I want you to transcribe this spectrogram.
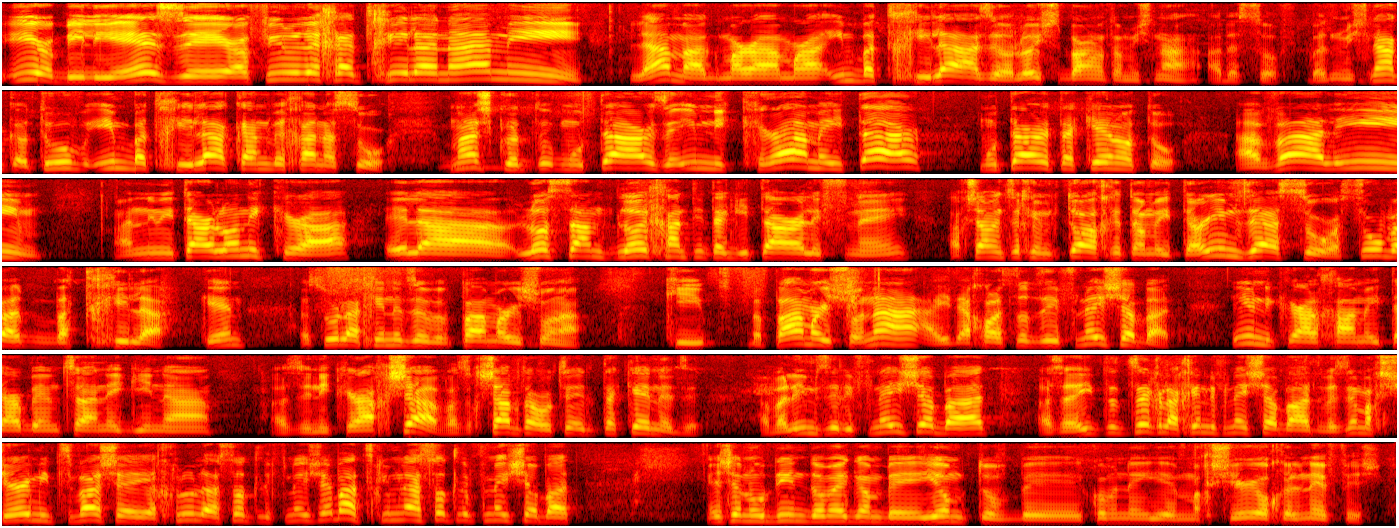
אי רבי אליעזר, אפילו לכתחילה נמי. למה? הגמרא אמרה, אם בתחילה, זהו, לא הסברנו את המשנה עד הסוף. במשנה כתוב, אם בתחילה כאן וכאן אסור. מה שמותר זה אם נקרא מיתר, מותר לתקן אותו. אבל אם המיתר לא נקרא, אלא לא, שם, לא הכנתי את הגיטרה לפני, עכשיו אני צריך למתוח את המיתרים, זה אסור, אסור בתחילה, כן? אסור להכין את זה בפעם הראשונה. כי בפעם הראשונה היית יכול לעשות את זה לפני שבת. אם נקרא לך המיתר באמצע הנגינה, אז זה נקרא עכשיו, אז עכשיו אתה רוצה לתקן את זה. אבל אם זה לפני שבת, אז היית צריך להכין לפני שבת, וזה מכשירי מצווה שיכלו לעשות לפני שבת, צריכים לעשות לפני שבת. יש לנו דין דומה גם ביום טוב, בכל מיני מכשירי אוכל נפש.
